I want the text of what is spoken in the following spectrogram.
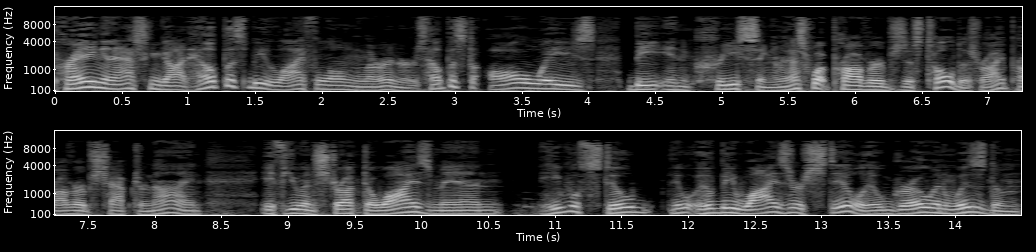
praying and asking God, help us be lifelong learners. Help us to always be increasing. I mean, that's what Proverbs just told us, right? Proverbs chapter 9 if you instruct a wise man, he will still, he'll, he'll, be wiser still. He'll grow in wisdom.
